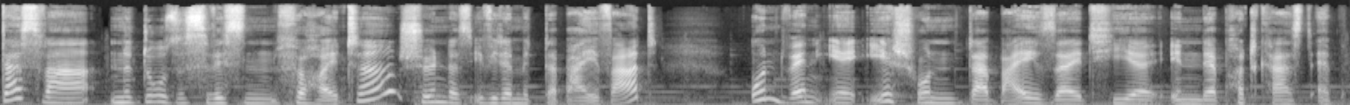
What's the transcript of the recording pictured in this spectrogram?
Das war eine Dosis Wissen für heute. Schön, dass ihr wieder mit dabei wart. Und wenn ihr eh schon dabei seid hier in der Podcast-App,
